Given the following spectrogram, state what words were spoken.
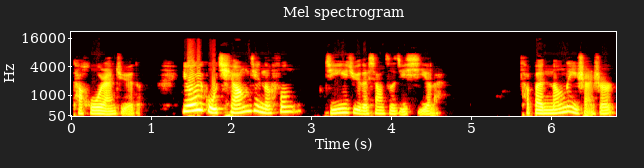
他忽然觉得有一股强劲的风急剧的向自己袭来，他本能的一闪身，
